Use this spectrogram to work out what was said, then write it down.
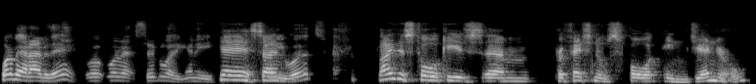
what about over there? What, what about Super League? Any, yeah, so any words? Latest talk is um, professional sport in general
